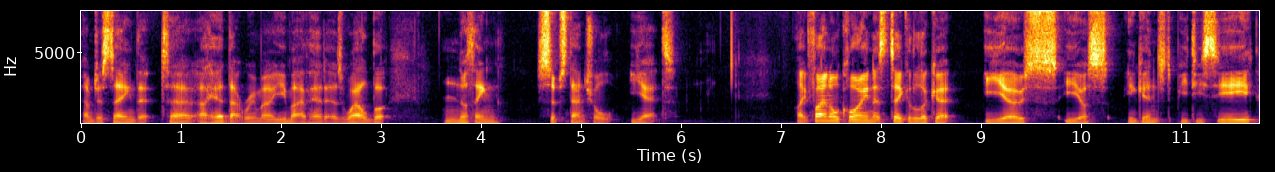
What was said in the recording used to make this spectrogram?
I'm just saying that uh, I heard that rumor. You might have heard it as well, but nothing substantial yet. Like final coin, let's take a look at EOS, EOS against BTC.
